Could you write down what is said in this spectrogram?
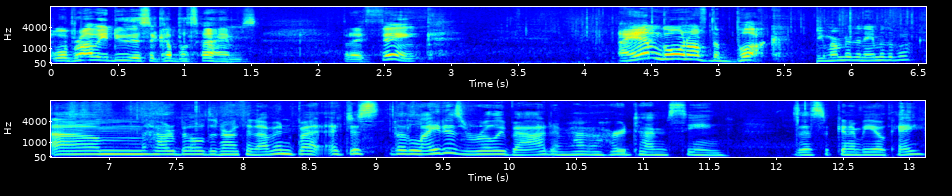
we'll probably do this a couple times, but I think I am going off the book. Do you remember the name of the book? Um, how to build an earthen oven, but it just the light is really bad. I'm having a hard time seeing. Is this gonna be okay?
